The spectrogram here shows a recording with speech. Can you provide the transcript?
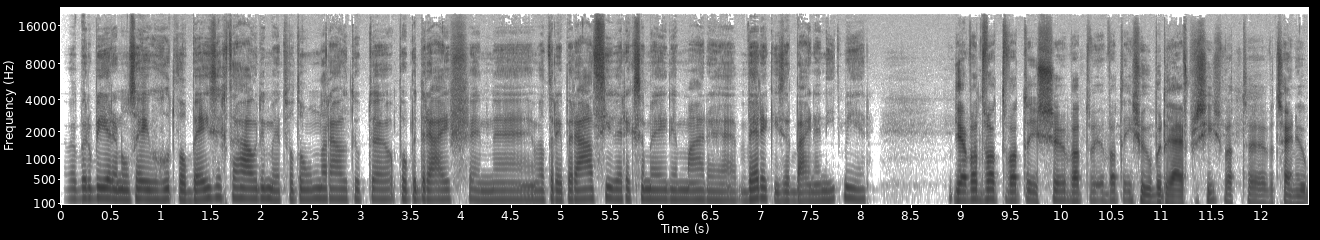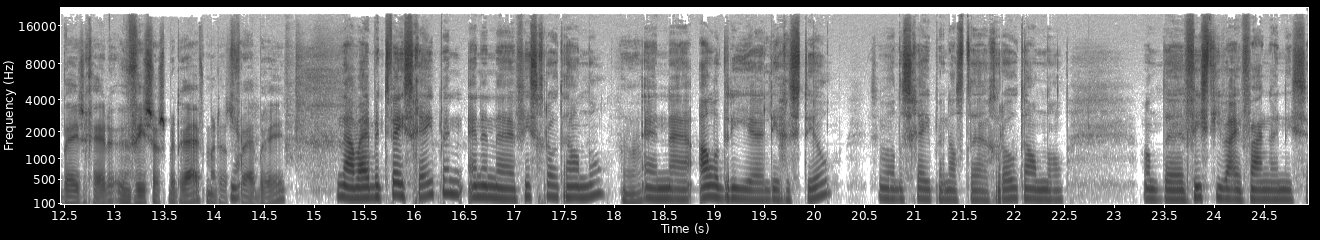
We proberen ons even goed wel bezig te houden met wat onderhoud op, de, op het bedrijf en uh, wat reparatiewerkzaamheden. Maar uh, werk is er bijna niet meer. Ja, want wat, wat, is, uh, wat, wat is uw bedrijf precies? Wat, wat zijn uw bezigheden? Een vissersbedrijf, maar dat is ja. vrij breed. Nou, wij hebben twee schepen en een visgroothandel. -huh. En alle drie liggen stil. Zowel de schepen als de groothandel. Want de vis die wij vangen is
